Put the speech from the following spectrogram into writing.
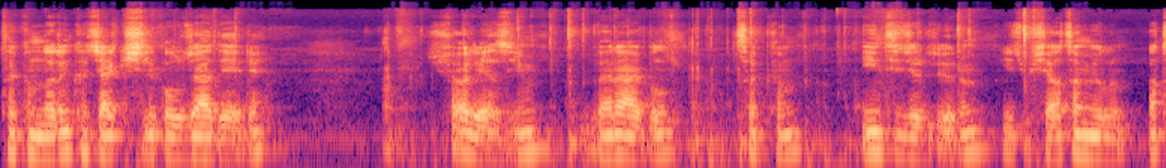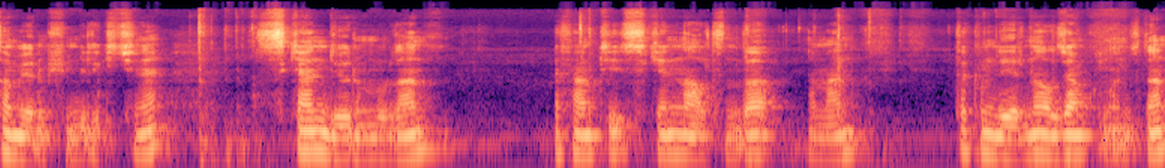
Takımların kaçar kişilik olacağı değeri. Şöyle yazayım. Variable takım integer diyorum. Hiçbir şey atamıyorum, atamıyorum şimdilik içine. Scan diyorum buradan. FMT scan'in altında hemen takım değerini alacağım kullanıcıdan.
